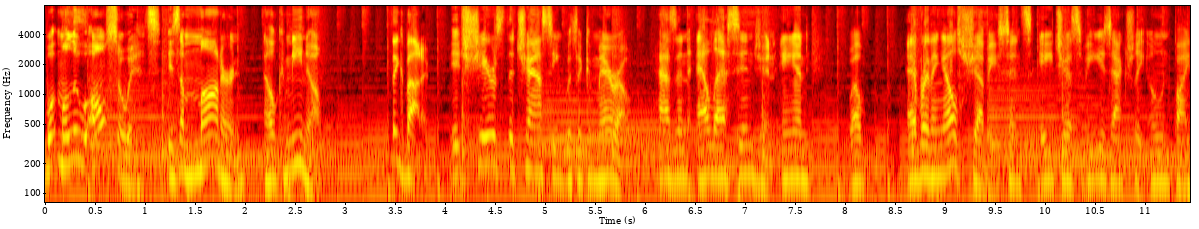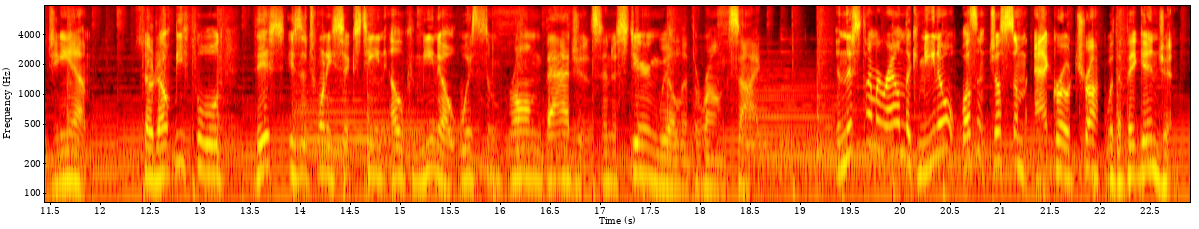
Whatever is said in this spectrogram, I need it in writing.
What Maloo also is, is a modern El Camino. Think about it. It shares the chassis with a Camaro, has an LS engine, and, well, everything else Chevy since HSV is actually owned by GM. So don't be fooled, this is a 2016 El Camino with some wrong badges and a steering wheel at the wrong side. And this time around, the Camino wasn't just some aggro truck with a big engine.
